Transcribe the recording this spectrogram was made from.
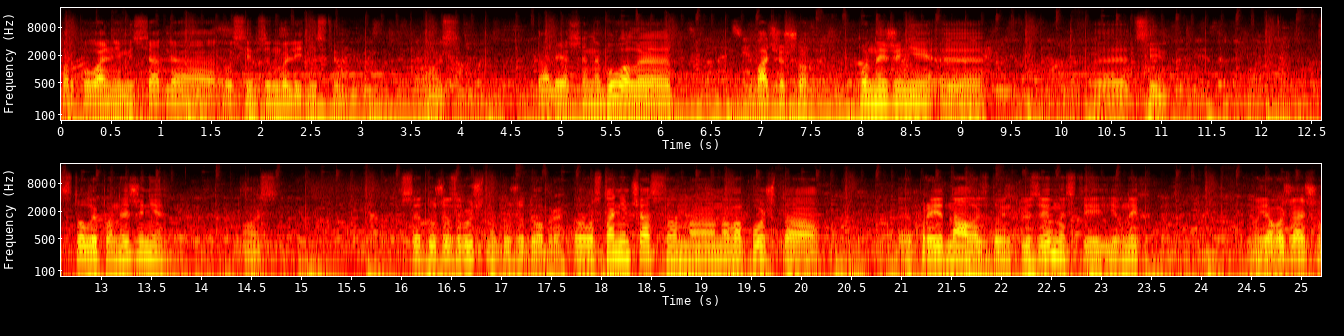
паркувальні місця для осіб з інвалідністю. Ось. Далі я ще не був, але бачу, що понижені е, е, ці столи понижені. Ось. Все дуже зручно, дуже добре. Останнім часом е, нова пошта е, приєдналась до інклюзивності і в них, ну я вважаю, що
